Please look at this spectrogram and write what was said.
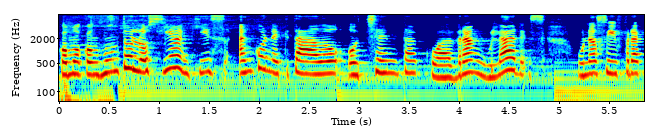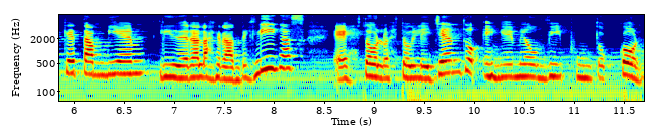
Como conjunto, los Yankees han conectado 80 cuadrangulares, una cifra que también lidera las grandes ligas. Esto lo estoy leyendo en mlb.com.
